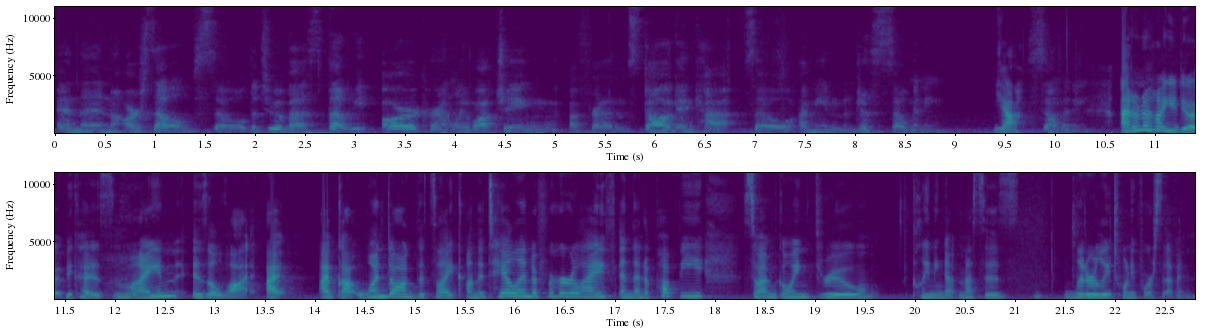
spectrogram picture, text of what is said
and then ourselves, so the two of us. But we are currently watching a friend's dog and cat, so I mean, just so many. Yeah. So many. I don't know how you do it because mine is a lot. I I've got one dog that's like on the tail end of her life and then a puppy. So I'm going through cleaning up messes literally 24/7.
